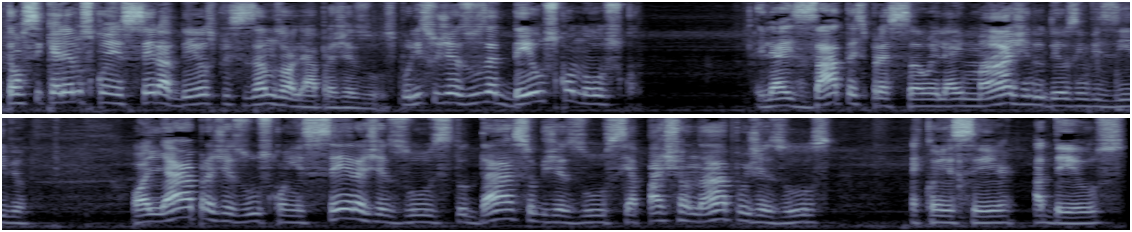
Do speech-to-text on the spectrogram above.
Então, se queremos conhecer a Deus, precisamos olhar para Jesus. Por isso, Jesus é Deus conosco. Ele é a exata expressão, ele é a imagem do Deus invisível. Olhar para Jesus, conhecer a Jesus, estudar sobre Jesus, se apaixonar por Jesus, é conhecer a Deus,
